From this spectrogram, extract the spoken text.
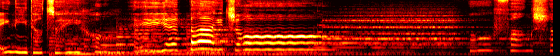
陪你到最后黑夜白昼不放手。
